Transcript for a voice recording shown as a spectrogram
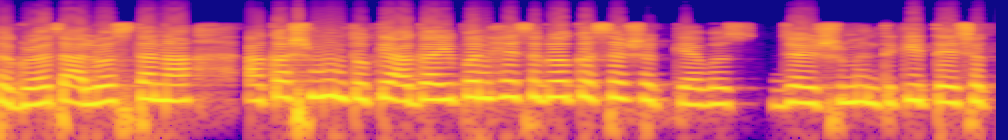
सगळं चालू असताना आकाश म्हणतो की अगाई पण हे सगळं कसं शक्य आहे? वस- जयश्री म्हणते की ते शक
